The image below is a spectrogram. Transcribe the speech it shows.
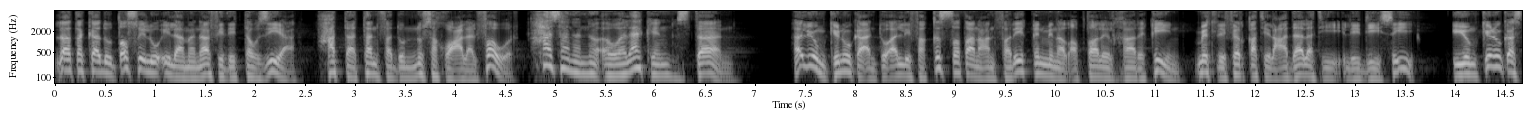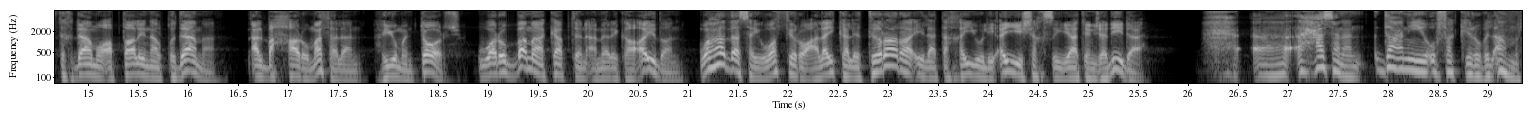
لا تكاد تصل إلى منافذ التوزيع حتى تنفذ النسخ على الفور. حسنا ولكن ستان هل يمكنك أن تؤلف قصة عن فريق من الأبطال الخارقين مثل فرقة العدالة لدي سي؟ يمكنك استخدام أبطالنا القدامى. البحار مثلا هيومن تورش. وربما كابتن أمريكا أيضا وهذا سيوفر عليك الاضطرار إلى تخيل أي شخصيات جديدة. أه، حسنا دعني أفكر بالأمر.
